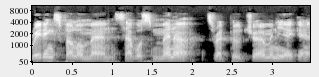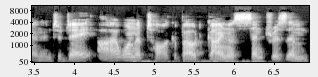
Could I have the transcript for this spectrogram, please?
Greetings fellow men, Servus Männer, it's Red Pill Germany again and today I want to talk about gynocentrism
